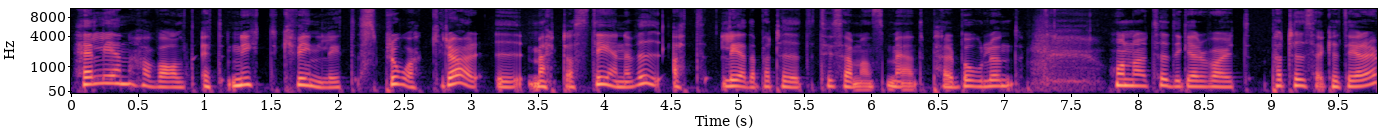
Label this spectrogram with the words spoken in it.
helgen har valt ett nytt kvinnligt språkrör i Märta Stenevi att leda partiet tillsammans med Per Bolund. Hon har tidigare varit partisekreterare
